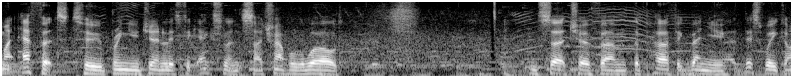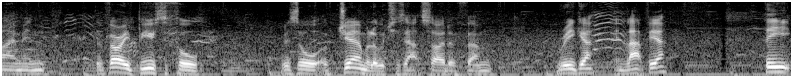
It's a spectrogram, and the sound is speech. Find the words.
in my effort to bring you journalistic excellence, I travel the world in search of um, the perfect venue. Uh, this week I am in the very beautiful resort of Jurmala, which is outside of um, Riga in Latvia. The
